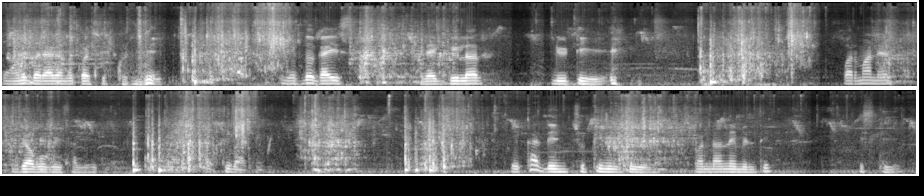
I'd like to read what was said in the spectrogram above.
પાણી ભર્યા કોઈ સુખ જ નહીં. એક તો guys regular duty permanent job હો ગઈ સાલી अच्छी बात है एक आध दिन छुट्टी मिलती है वरना नहीं मिलती इसलिए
